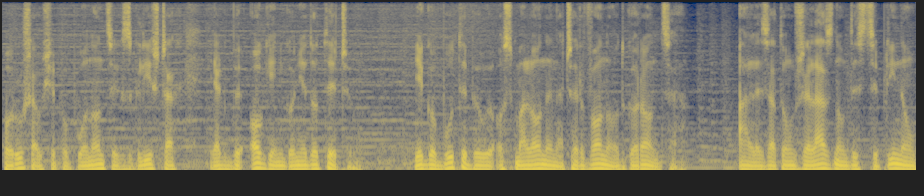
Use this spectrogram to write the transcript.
Poruszał się po płonących zgliszczach, jakby ogień go nie dotyczył. Jego buty były osmalone na czerwono od gorąca, ale za tą żelazną dyscypliną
